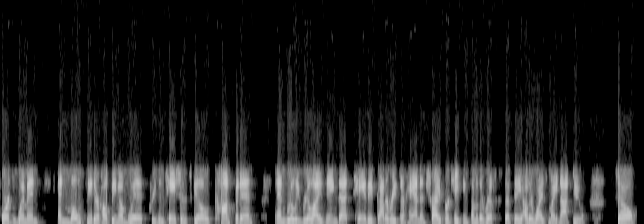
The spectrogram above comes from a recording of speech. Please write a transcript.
towards women, and mostly they're helping them with presentation skills, confidence, and really realizing that hey, they've got to raise their hand and try for taking some of the risks that they otherwise might not do. So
